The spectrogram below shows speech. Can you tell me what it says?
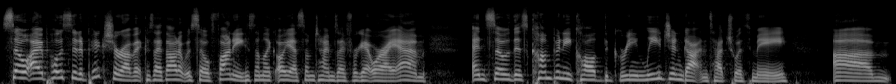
So I posted a picture of it because I thought it was so funny because I'm like, oh yeah, sometimes I forget where I am. And so this company called the Green Legion got in touch with me. Um,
